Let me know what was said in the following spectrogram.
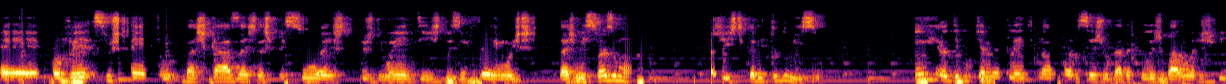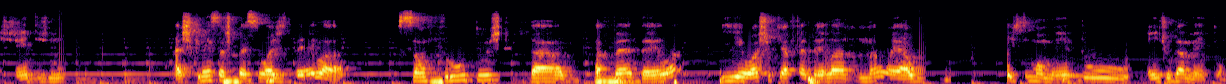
é, prover sustento das casas das pessoas, dos doentes, dos enfermos, das missões humanas, logística de tudo isso. E eu digo que a minha cliente não pode ser julgada pelos valores vigentes. no- As crenças pessoais dela são frutos da, da fé dela e eu acho que a fé dela não é algo neste momento em julgamento.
